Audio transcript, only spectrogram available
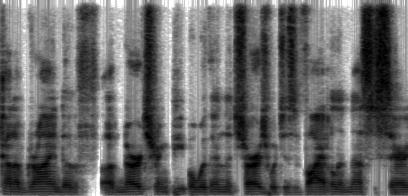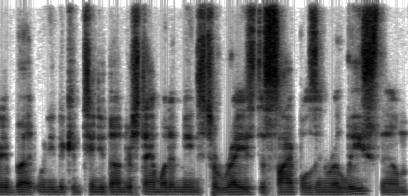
kind of grind of of nurturing people within the church which is vital and necessary but we need to continue to understand what it means to raise disciples and release them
